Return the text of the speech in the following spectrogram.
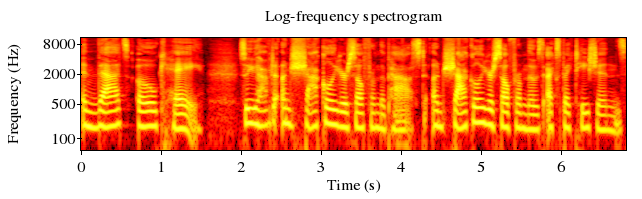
And that's okay. So you have to unshackle yourself from the past, unshackle yourself from those expectations,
